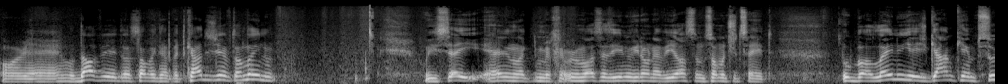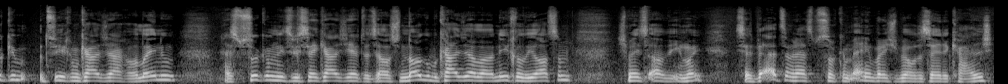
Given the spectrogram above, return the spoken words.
or uh, David or something like that. But Kaddish after Aleinu, we say, and like Ramah says, even if you don't have a Yosem, someone should say it. ובעלינו יש גם כן פסוקים צריכים קדש אחר עלינו אז פסוקים needs to say קדש יפת זה שנוגו בקדש על הניחל ויוסם שמייס אבי אימוי says בעצם it has פסוקים anybody should be able to say the קדש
